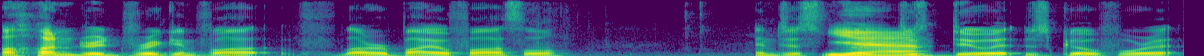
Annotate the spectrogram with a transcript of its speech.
a hundred freaking fo- or biofossil, and just Yeah. like, just do it. Just go for it.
